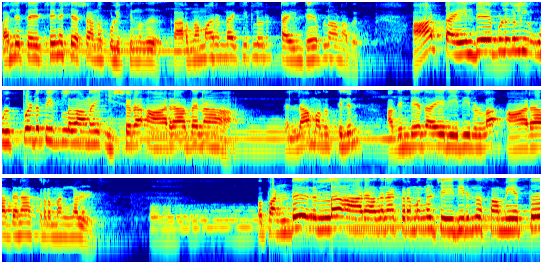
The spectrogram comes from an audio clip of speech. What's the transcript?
പല്ല് തേച്ചതിന് ശേഷമാണ് കുളിക്കുന്നത്. കാരണന്മാരുണ്ടാക്കിയിട്ടുള്ള ഒരു ടൈം ടേബിളാണത്. ആ ടൈം ടേബിളുകളിൽ ഉൾപ്പെടുത്തിയിട്ടുള്ളതാണ് ഈശ്വര ആരാധന. എല്ലാ മതത്തിലും അതിന്റെതായ രീതിയിലുള്ള ആരാധനാക്രമങ്ങൾ. അപ്പൊ പണ്ട് ഉള്ള ആരാധനാക്രമങ്ങൾ ചെയ്തിരുന്ന സമയത്ത്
